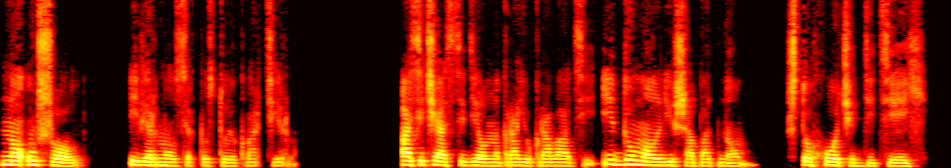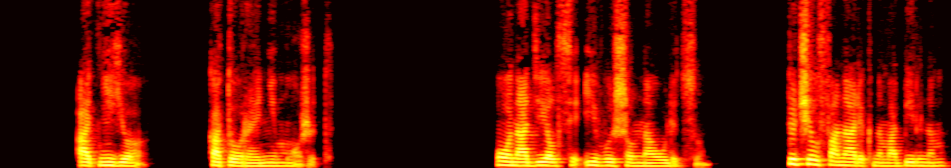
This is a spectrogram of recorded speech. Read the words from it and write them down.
Но ушел и вернулся в пустую квартиру. А сейчас сидел на краю кровати и думал лишь об одном, что хочет детей. От нее, которая не может. Он оделся и вышел на улицу. Включил фонарик на мобильном.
